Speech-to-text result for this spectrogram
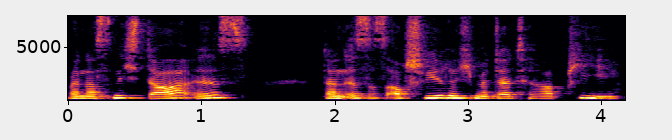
wenn das nicht da ist, dann ist es auch schwierig mit der Therapie.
